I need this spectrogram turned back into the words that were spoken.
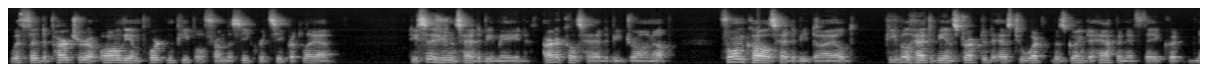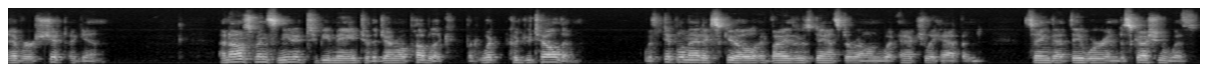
with the departure of all the important people from the secret, secret lab. Decisions had to be made, articles had to be drawn up, phone calls had to be dialed, people had to be instructed as to what was going to happen if they could never shit again. Announcements needed to be made to the general public, but what could you tell them? With diplomatic skill, advisors danced around what actually happened, saying that they were in discussion with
